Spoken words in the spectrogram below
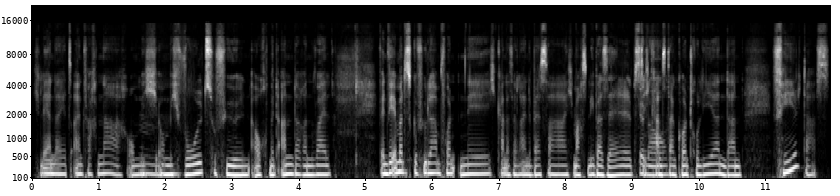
ich lerne da jetzt einfach nach, um mich, mhm. um mich wohl zu fühlen, auch mit anderen, weil wenn wir immer das Gefühl haben von, nee, ich kann das alleine besser, ich mache es lieber selbst, genau. ich kann es dann kontrollieren, dann fehlt das.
